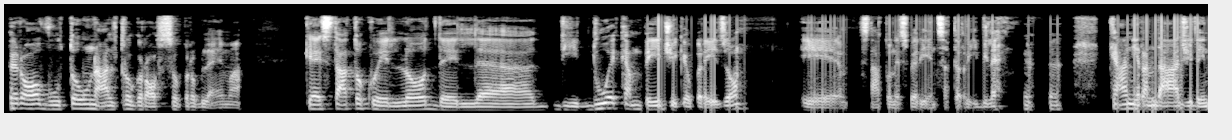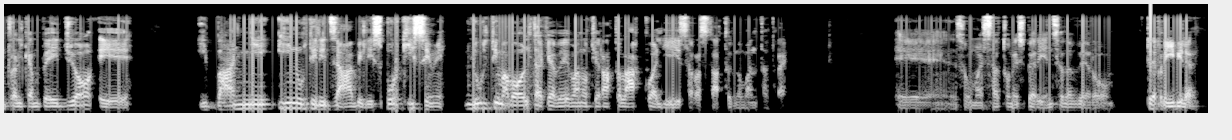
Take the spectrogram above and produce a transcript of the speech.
però ho avuto un altro grosso problema che è stato quello del, di due campeggi che ho preso è stata un'esperienza terribile. Cani randagi dentro il campeggio e i bagni inutilizzabili, sporchissimi. L'ultima volta che avevano tirato l'acqua lì sarà stato il 93. E, insomma, è stata un'esperienza davvero terribile.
